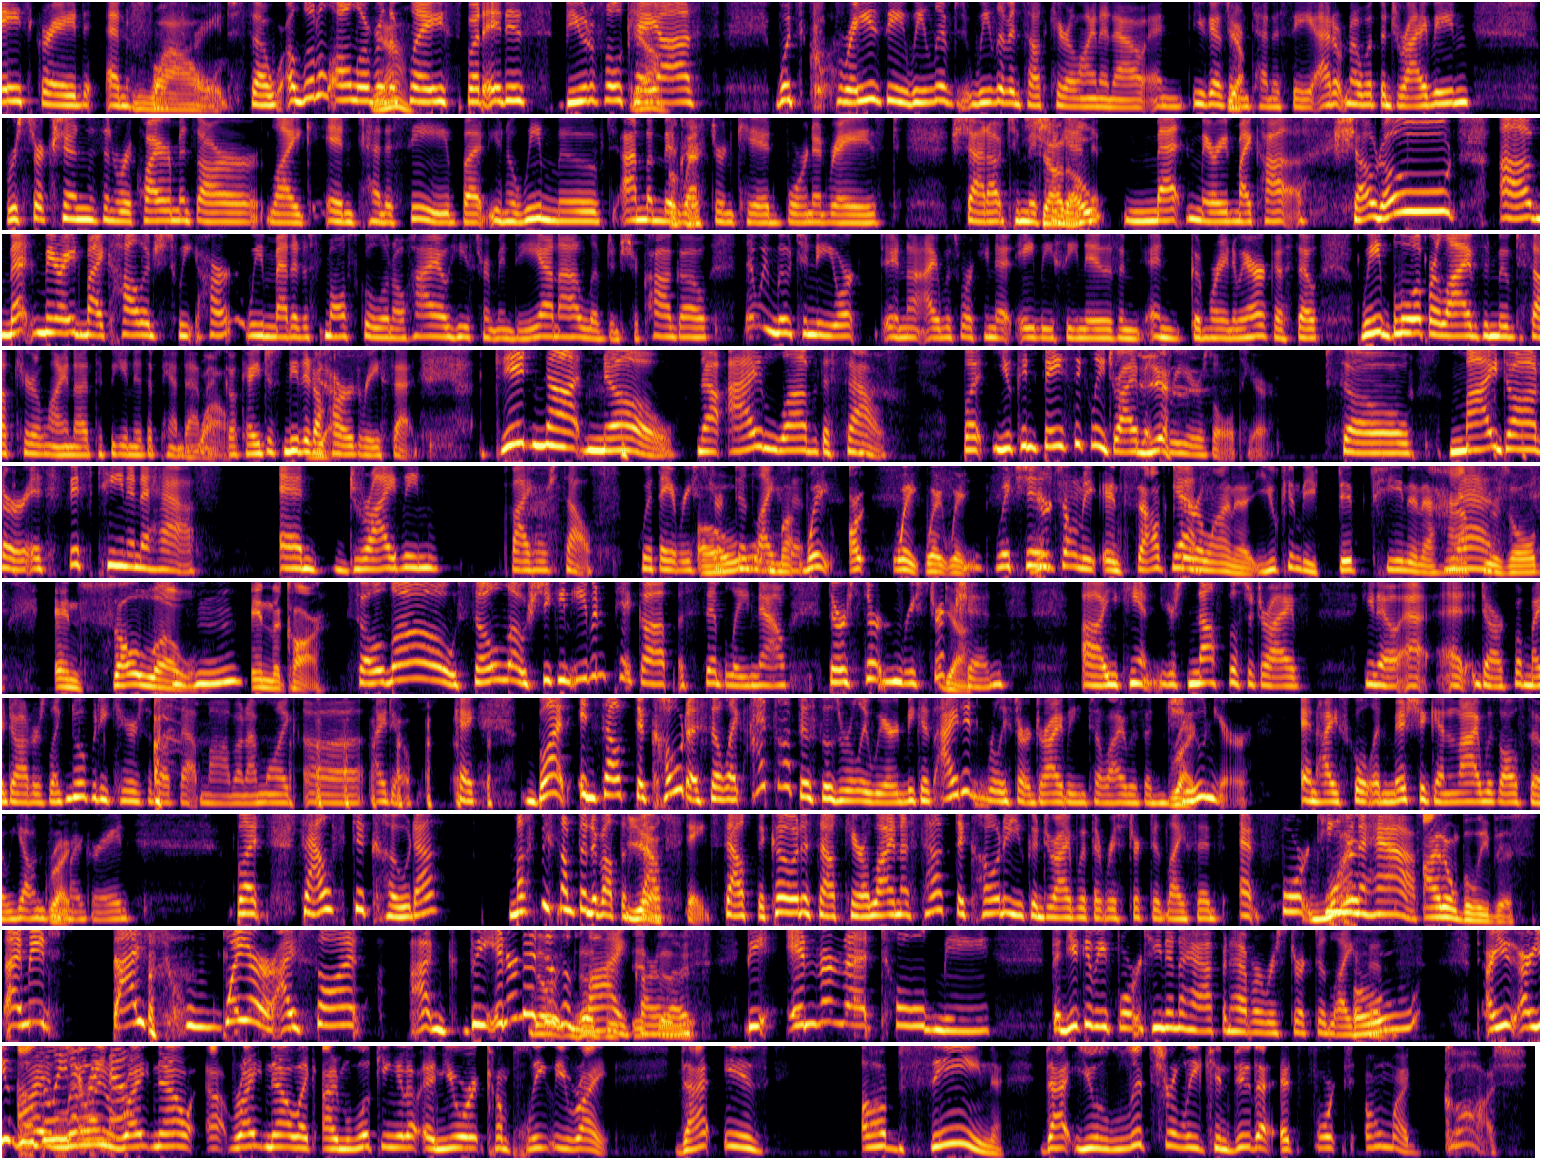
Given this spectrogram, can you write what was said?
eighth grade and fourth wow. grade. So a little all over yeah. the place, but it is beautiful chaos. Yeah. What's crazy, we lived we live in South Carolina now and you guys are in Tennessee. I don't know what the driving restrictions and requirements are like in Tennessee, but you know, we moved. I'm a Midwestern okay. kid, born and raised. Shout out to Michigan. Out. Met married my co- shout out. Uh, met married my college sweetheart. We met at a small school in Ohio. He's from Indiana, lived in Chicago. Then we moved to New York in I was working at ABC News and, and Good Morning America. So we blew up our lives and moved to South Carolina at the beginning of the pandemic. Wow. Okay. Just needed a yes. hard reset. Did not know. now, I love the South, but you can basically drive at yeah. three years old here. So my daughter is 15 and a half and driving by herself with a restricted oh, license. wait, are, wait, wait, wait. Which is You're telling me in South yes. Carolina, you can be 15 and a half yes. years old and solo mm-hmm. in the car. Solo, solo. She can even pick up a sibling. Now, there are certain restrictions. Yeah. Uh, you can't, you're not supposed to drive, you know, at, at dark. But my daughter's like, nobody cares about that, mom. And I'm like, uh, I do. Okay. But in South Dakota, so like, I thought this was really weird because I didn't really start driving till I was a junior. Right in high school in Michigan, and I was also young for right. my grade. But South Dakota must be something about the yes. South states. South Dakota, South Carolina, South Dakota, you can drive with a restricted license at 14 what? and a half. I don't believe this. I mean, I swear I saw it. I, the internet no, doesn't, doesn't, lie, Carlos. Doesn't. The internet told me that you could be 14 and a half and have a restricted license. Oh. Are you are you googling I literally it right now? Right now, uh, right now, like I'm looking it up, and you are completely right. That is obscene that you literally can do that at 14. Oh my gosh.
